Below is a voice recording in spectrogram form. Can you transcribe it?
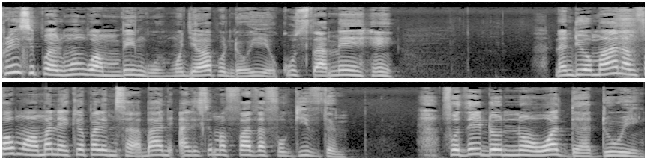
Prinsipo ya ulimwengu wa mbingu mojawapo ndo hiyo, kusamehe. Na ndiyo maana mfalme wa amani akiwa pale msalabani alisema, Father forgive them for they don't know what they are doing.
